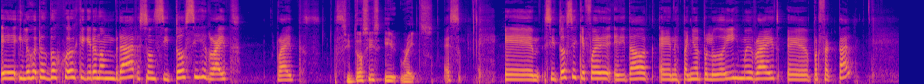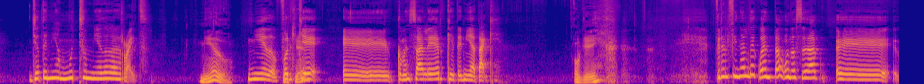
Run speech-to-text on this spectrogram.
Eh, y los otros dos juegos que quiero nombrar son Citosis y Rights. Rights. citosis y rates. Eso. Eh, Citosis, que fue editado en español por Ludoísmo y Rights eh, por Fractal. Yo tenía mucho miedo de Rights. Miedo. Miedo, ¿Por porque eh, comencé a leer que tenía ataque. Ok. Pero al final de cuentas uno se da... eh,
